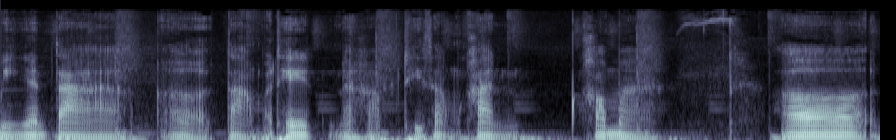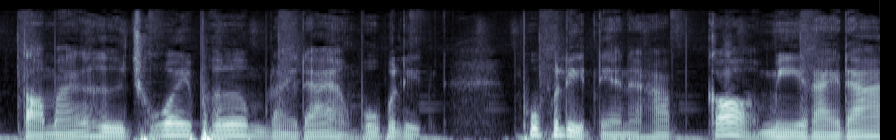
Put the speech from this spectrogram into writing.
มีเงินตาต่างประเทศนะครับที่สำคัญเข้ามาต่อมาก็คือช่วยเพิ่มรายได้ของผู้ผลิต ผู้ผลิตเนี่ยนะครับก็มีรายได้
